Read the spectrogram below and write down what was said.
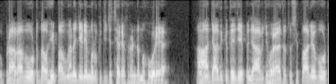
ਉਹ ਭਰਾਵਾ ਵੋਟ ਤਾਂ ਉਹੀ ਪਾਊਗਾ ਨਾ ਜਿਹੜੇ ਮੁਲਕ 'ਚ ਜਿੱਥੇ ਰੈਫਰੈਂਡਮ ਹੋ ਰਿਹਾ ਹਾਂ। ਜਦ ਕਿਤੇ ਜੇ ਪੰਜਾਬ 'ਚ ਹੋਇਆ ਤਾਂ ਤੁਸੀਂ ਪਾ ਲਿਓ ਵੋਟ।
